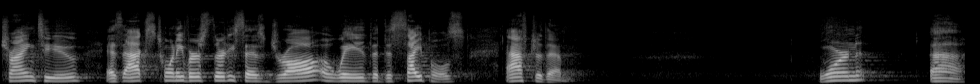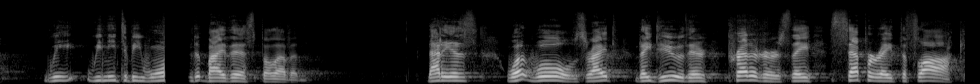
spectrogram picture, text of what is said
trying to, as Acts 20, verse 30 says, draw away the disciples after them. Warn, uh, we, we need to be warned by this, beloved. That is what wolves, right? They do. They're predators, they separate the flock.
